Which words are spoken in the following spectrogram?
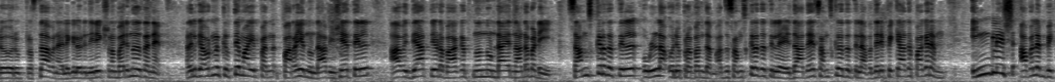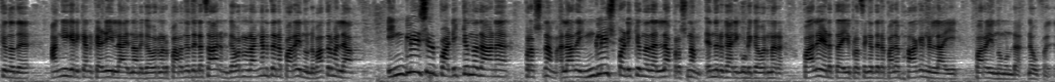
ഒരു പ്രസ്താവന അല്ലെങ്കിൽ ഒരു നിരീക്ഷണം വരുന്നത് തന്നെ. അതിൽ ഗവർണർ കൃത്യമായി പറയുന്നുണ്ട്. ആ വിഷയത്തിൽ ആ വിദ്യാർത്ഥിയുടെ ഭാഗത്തു നിന്നുണ്ടായ നടപടി സംസ്കൃതത്തിൽ ഉള്ള ഒരു പ്രബന്ധം. അത് സംസ്കൃതത്തിൽ എഴുതാതെ സംസ്കൃതത്തിൽ അവതരിപ്പിക്കാതെ പകരം ഇംഗ്ലീഷ് അവലംബിക്കുന്നത് അംഗീകരിക്കാൻ കഴിയില്ല എന്നാണ് ഗവർണർ പറഞ്ഞതിന്റെ സാരം. ഗവർണർ അങ്ങനെ തന്നെ പറയുന്നുണ്ട്. മാത്രമല്ല ഇംഗ്ലീഷിൽ പഠിക്കുന്നതാണ് പ്രശ്നം. അല്ലാതെ ഇംഗ്ലീഷ് പഠിക്കുന്നതല്ല പ്രശ്നം എന്നൊരു കാര്യം കൂടി ഗവർണർ പലയിടത്തായി പ്രസംഗത്തിന്റെ പല ഭാഗങ്ങളിലായി പറയുന്നുമുണ്ട്. നൗഫൽ.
